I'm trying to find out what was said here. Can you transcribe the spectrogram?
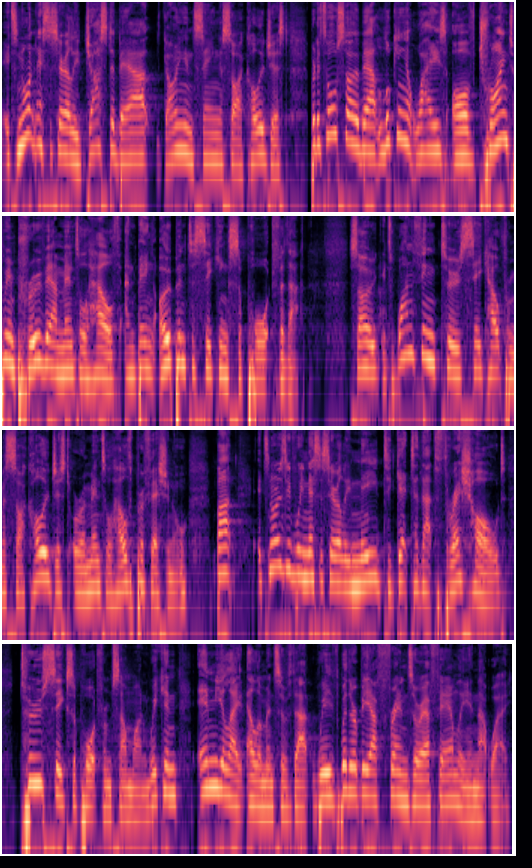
it's not necessarily just about going and seeing a psychologist, but it's also about looking at ways of trying to improve our mental health and being open to seeking support for that. So it's one thing to seek help from a psychologist or a mental health professional, but it's not as if we necessarily need to get to that threshold to seek support from someone. We can emulate elements of that with whether it be our friends or our family in that way.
